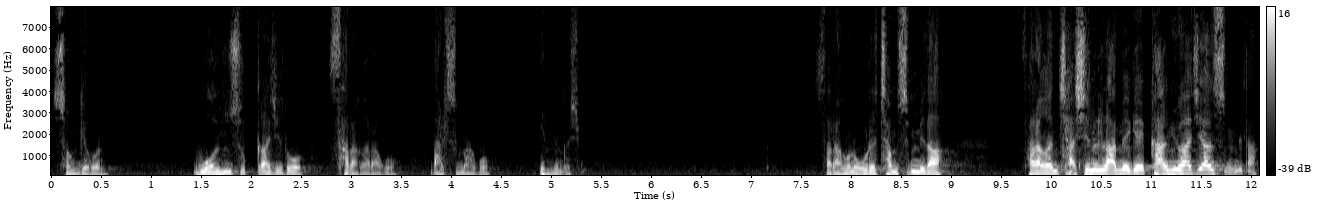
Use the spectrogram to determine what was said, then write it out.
성경은 원수까지도 사랑하라고 말씀하고 있는 것입니다. 사랑은 오래 참습니다. 사랑은 자신을 남에게 강요하지 않습니다.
